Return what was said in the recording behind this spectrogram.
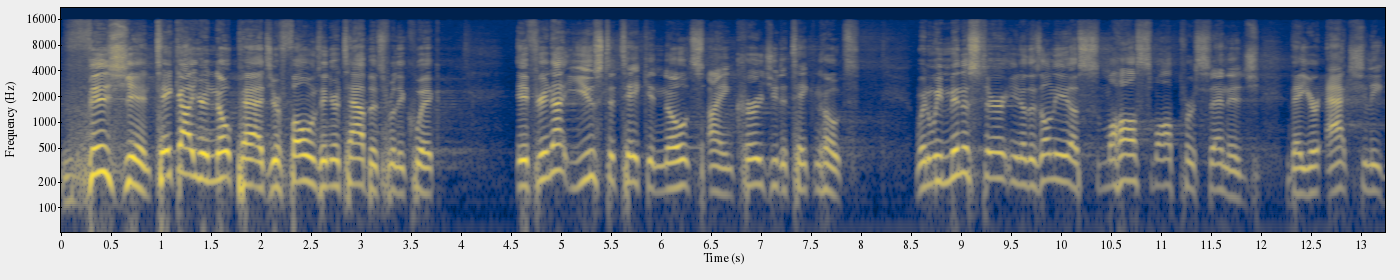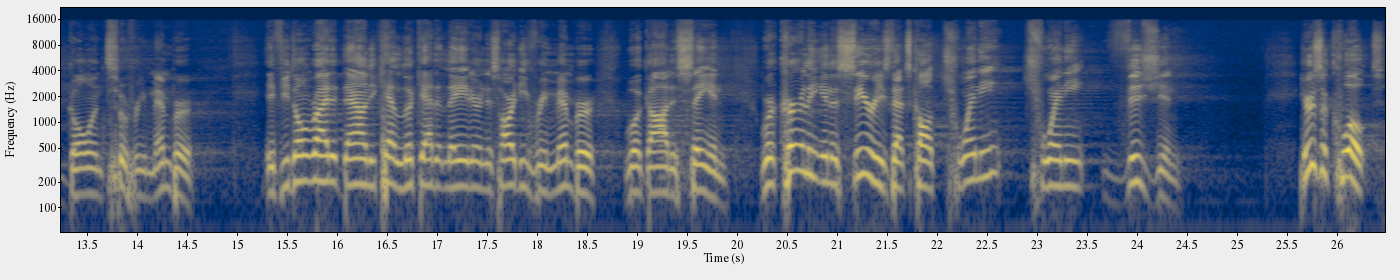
Vision. Take out your notepads, your phones, and your tablets really quick. If you're not used to taking notes, I encourage you to take notes. When we minister, you know, there's only a small, small percentage that you're actually going to remember. If you don't write it down, you can't look at it later, and it's hard to even remember what God is saying. We're currently in a series that's called 2020 Vision. Here's a quote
